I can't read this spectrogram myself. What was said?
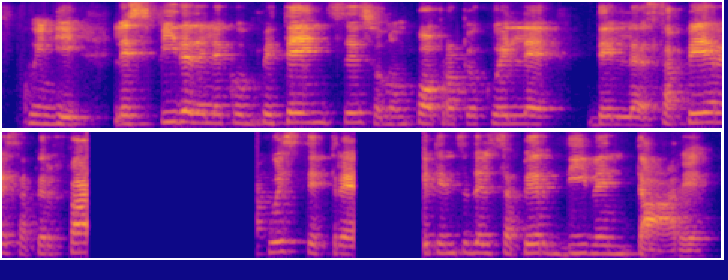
Quindi le sfide delle competenze sono un po' proprio quelle del sapere, saper fare queste tre competenze del saper diventare.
